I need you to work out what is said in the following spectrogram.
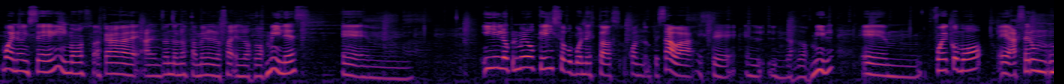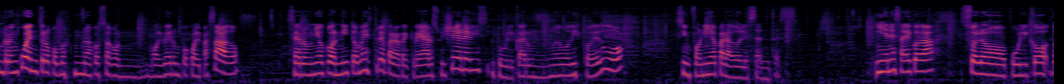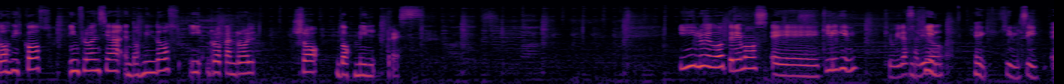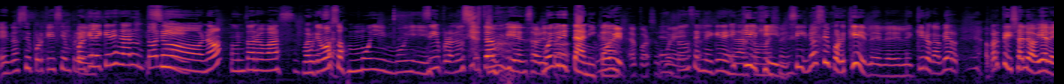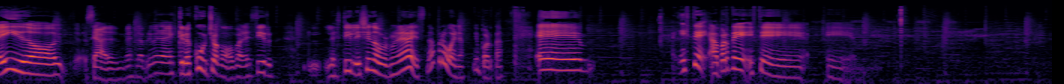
Bueno, y seguimos acá adentrándonos también en los, en los 2000 eh, y lo primero que hizo como en estas, cuando empezaba este, en, en los 2000, eh, fue como eh, hacer un, un reencuentro, como es una cosa con volver un poco al pasado. Se reunió con Nito Mestre para recrear Sui Generis y publicar un nuevo disco de dúo, Sinfonía para Adolescentes. Y en esa década solo publicó dos discos, Influencia en 2002 y Rock and Roll Yo 2003. Y luego tenemos eh, Kill Kill, que hubiera salido... Eh, Kill, sí. Eh, no sé por qué siempre... Porque le querés dar un tono, Sí. ¿no? Un tono más. Porque vos sos muy, muy. Sí, pronuncia tan bien, sobre Muy todo. británica. Muy brit- por supuesto. Entonces le querés Es dar Kill como Kill, ese- sí, no sé por qué le, le- le quiero cambiar. Aparte ya lo había leído, o sea, no es la primera vez que lo escucho como para decir, lo estoy leyendo por primera vez, ¿no? Pero bueno, no importa. Eh, este, aparte, este...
